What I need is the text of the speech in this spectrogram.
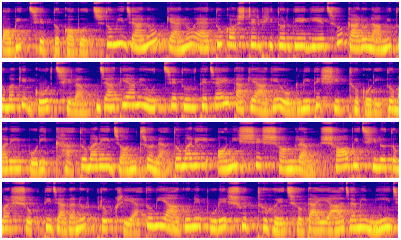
অবিচ্ছেদ্য কবচ। তুমি জানো কেন এত কষ্টের ভিতর দিয়ে গিয়েছো? কারণ আমি তোমাকে গড়ছিলাম। যাতে আমি উচ্চে তুলতে চাই, তাকে আগে অগ্নিতে সিদ্ধ করি। তোমার এই পরীক্ষা, তোমার এই যন্ত্রণা, তোমার এই অনিঃশেষ সংগ্রাম, সবই ছিল তোমার শক্তি জাগানোর প্রক্রিয়া। তুমি আগুনে পুড়ে শুদ্ধ হয়েছ। তাই আজ আমি নিজ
